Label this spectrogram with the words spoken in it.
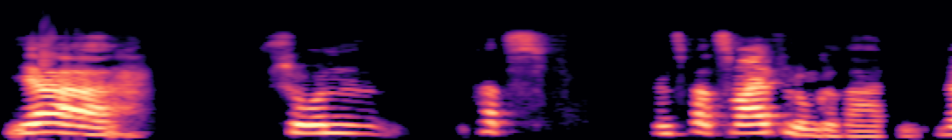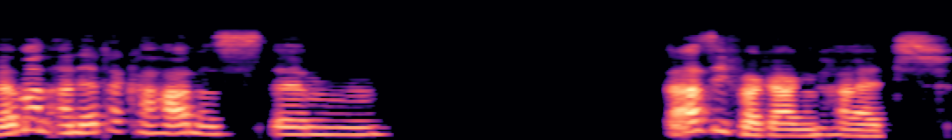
ja, schon ins Verzweiflung geraten. Wenn man Annetta Kahanes ähm, Stasi-Vergangenheit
